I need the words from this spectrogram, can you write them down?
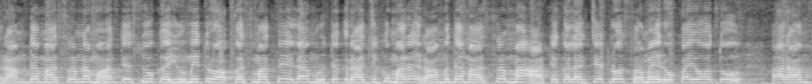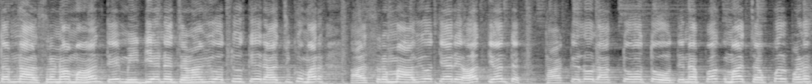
રામધામ આશ્રમના મહંતે શું કહ્યું? મિત્રો, અકસ્માત પહેલા મૃતક રાજકુમાર રામધામ આશ્રમમાં આઠ કલાક જેટલો સમય રોકાયો હતો. આ રામધામના આશ્રમના મહંતે મીડિયાને જણાવ્યું હતું કે રાજકુમાર આશ્રમમાં આવ્યો ત્યારે અત્યંત થાકેલો લાગતો હતો. તેના પગમાં ચપ્પલ પણ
